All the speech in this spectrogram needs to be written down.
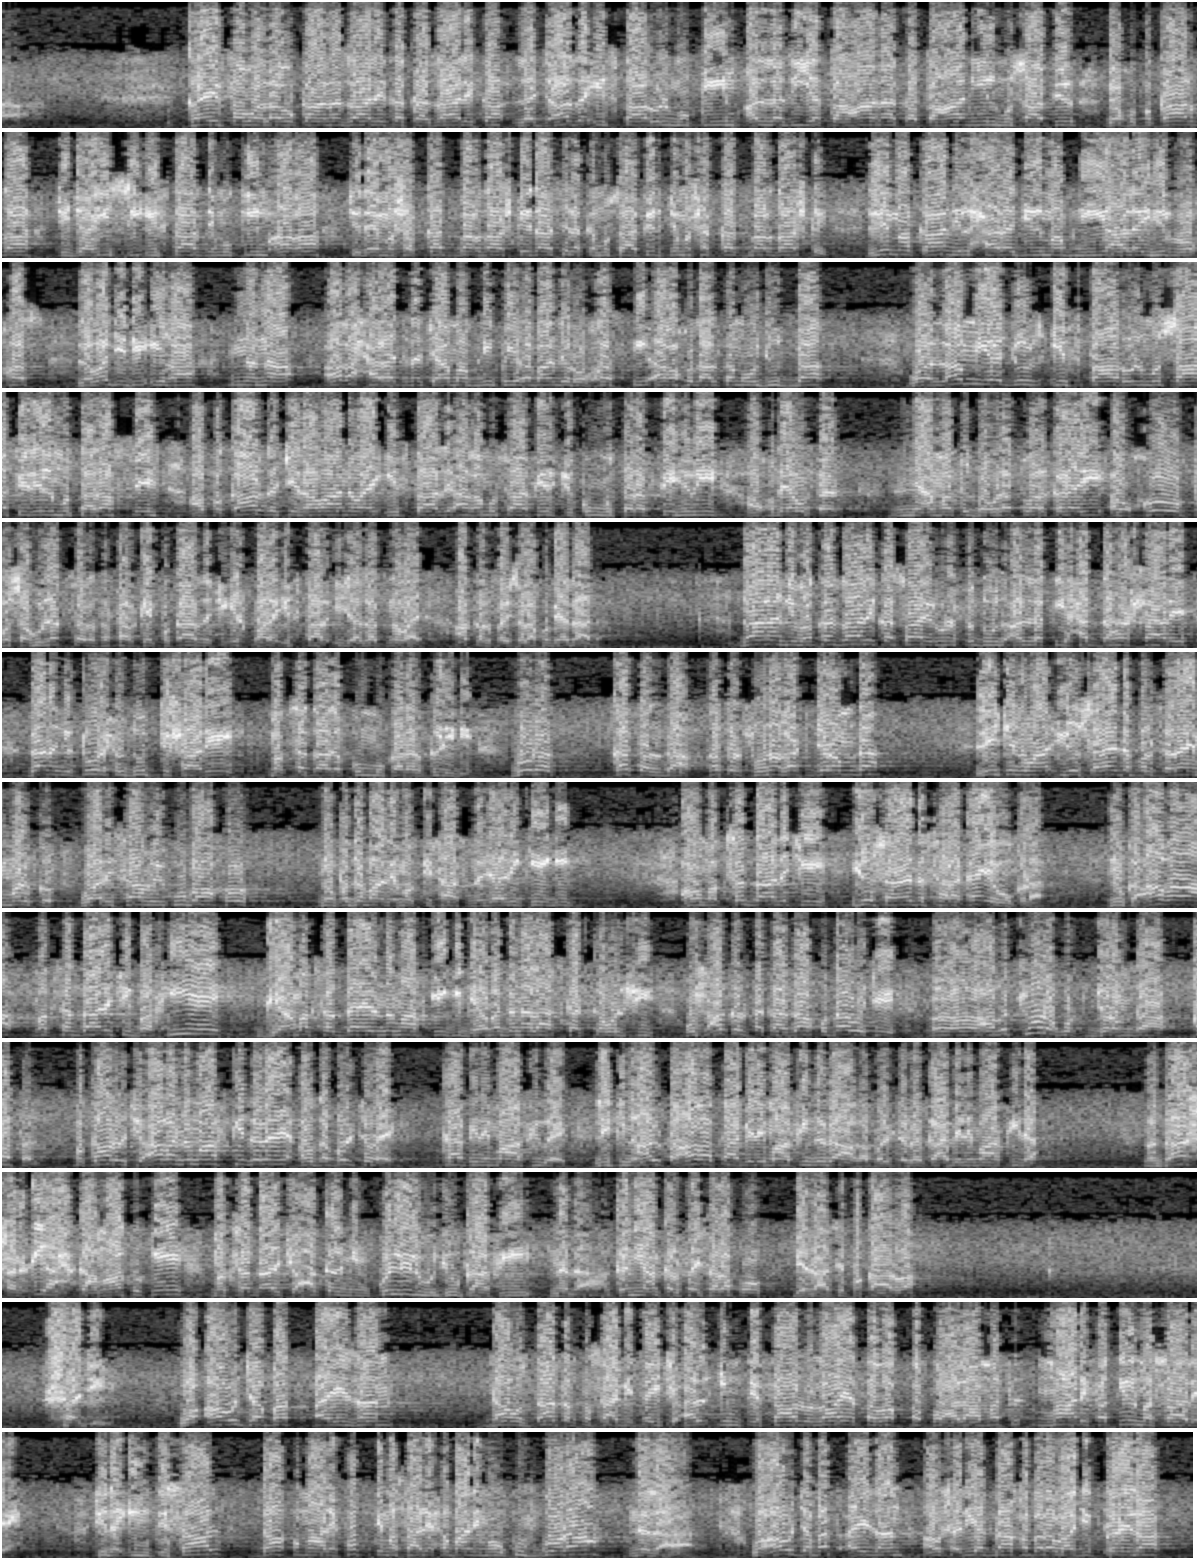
کیف ولو کان ذلک کذلک لجاز افطار المقیم الذی یتعانی کتعانی المسافر بیا خو پکار ده چې جایز شي افطار د مقیم هغه چې د مشقت برداشت کوي داسې لکه مسافر چې مشقت برداشت کوي لمکان الحرج المبنی علیه الرخص له وجې د هغه نه هغه حرج نه چې مبني په هغه باندې رخص دي هغه خو دلته موجود ده ولم یجوز افطار المسافر المترفه او په کار ده چې روا نه وای افطار د هغه مسافر چې کوم مترفه وي او خدای ورته نعمت دولت ورکړی او خو په سهولت سره سفر کوي په کار ده چې اخبار افطار اجازت نه وای عقل فیصله خو بیا دا ده دارنګ وکذالک سائر الحدود التي حدها الشارع دارنګ ټول حدود چې شارع مقصد دا کوم مقرر کړی دي ګوره قتل دا قتل سونه غټ جرم ده لیکن یو سړی د بل سړی مړ کړ وارثانو یې وباښه نو په ده باندې مو قصاص نه جاري کېږي او مقصد دا دی چې یو سړی د سرکه یې وکړه نو که هغه مقصد دا دی چې بخي یې بیا مقصد دا نه معاف کېږي بیا به دنه لاس کټ کول شي اوس عقل تقاضا خو دا وه چې هغه څومره غوټ جرم ده قتل په کار ده چې هغه نه معاف کېدلی او د بل چړی قابل معافي وی لیکن هلته هغه قابل معافي نه ده هغه بل چړی قابل معافي ده نو دا شرعي احکاماتو کې مقصد دا چې عقل من کل الوجوه کافي نه ده کنی عقل فیصله خو بیا داسې په کار وه ښه جي واوجبت ايضا دا اوس دا درته ثابتوي چې الامتثال لا يتوقف على معرفة المصالح چې د امتثال دا په معرفت د مصالحو باندې موقوف ګوره نه ده واوجبت ايضا او شریعت دا خبره واجب کړې ده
